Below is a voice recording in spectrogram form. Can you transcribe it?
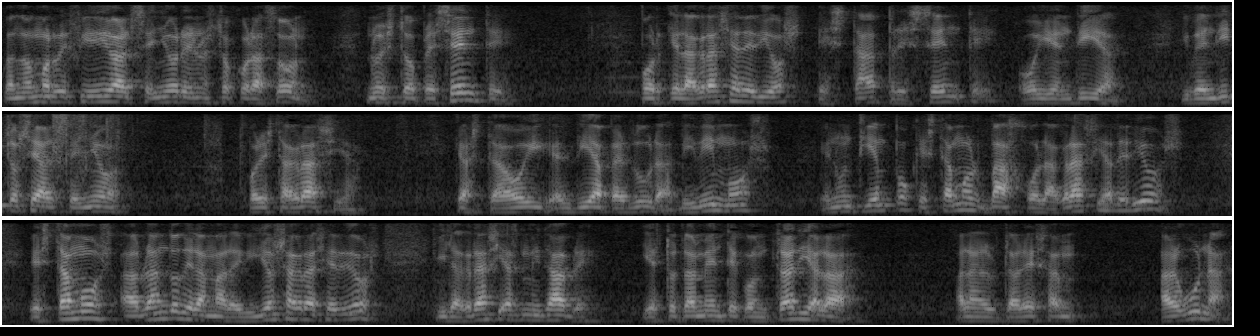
cuando hemos recibido al Señor en nuestro corazón, nuestro presente, porque la gracia de Dios está presente hoy en día. Y bendito sea el Señor por esta gracia, que hasta hoy el día perdura. Vivimos en un tiempo que estamos bajo la gracia de Dios. Estamos hablando de la maravillosa gracia de Dios y la gracia es admirable y es totalmente contraria a la, a la naturaleza alguna.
